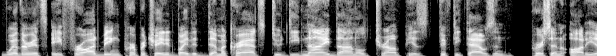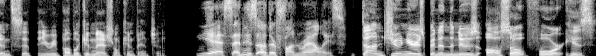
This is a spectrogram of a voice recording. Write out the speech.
whether it's a fraud being perpetrated by the Democrats to deny Donald Trump his 50,000 person audience at the Republican National Convention. Yes, and his other fun rallies. Don Jr. has been in the news also for his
